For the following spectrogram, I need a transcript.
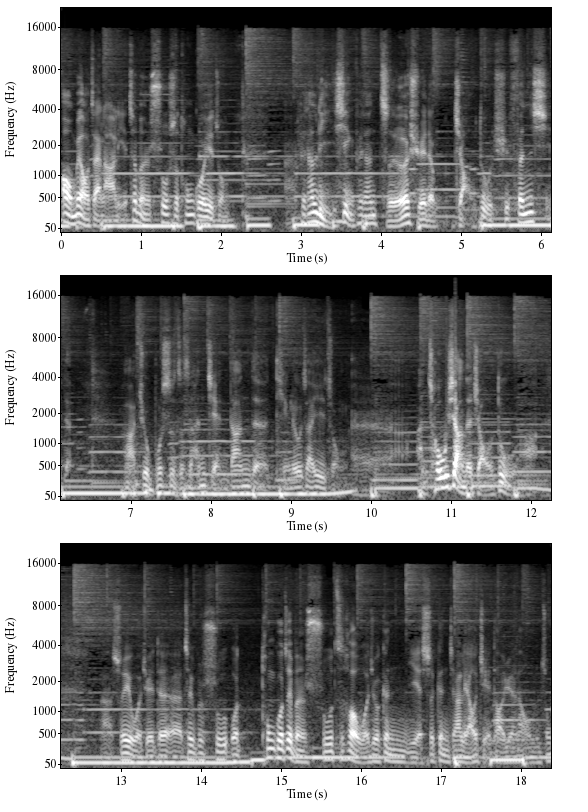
奥妙在哪里？这本书是通过一种。非常理性、非常哲学的角度去分析的，啊，就不是只是很简单的停留在一种呃很抽象的角度啊啊，所以我觉得这部书，我通过这本书之后，我就更也是更加了解到，原来我们中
